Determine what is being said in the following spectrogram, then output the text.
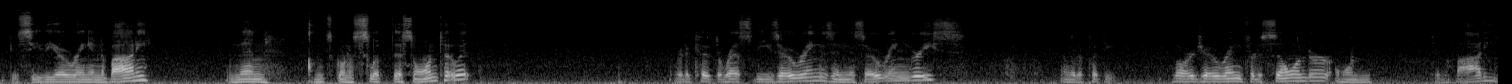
You can see the O-ring in the body. And then I'm just going to slip this onto it. I'm going to coat the rest of these O-rings in this O-ring grease. I'm going to put the large O-ring for the cylinder on to the body.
